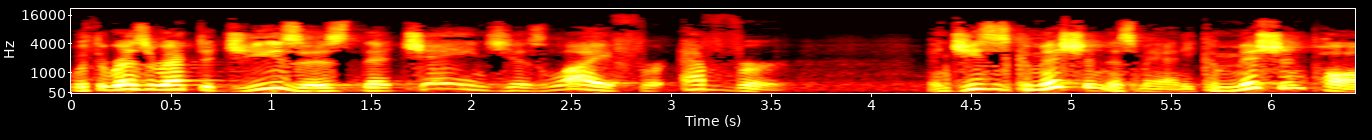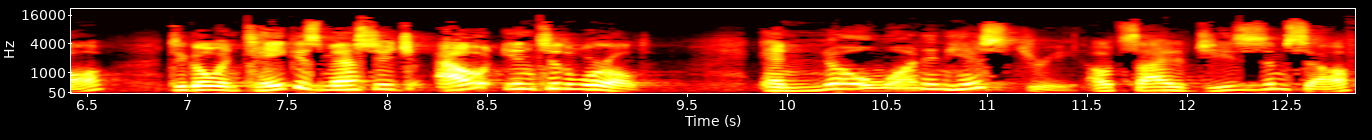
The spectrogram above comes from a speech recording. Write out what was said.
with the resurrected Jesus that changed his life forever. And Jesus commissioned this man. He commissioned Paul to go and take his message out into the world And no one in history outside of Jesus himself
